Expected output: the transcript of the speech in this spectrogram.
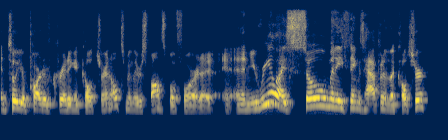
until you're part of creating a culture and ultimately responsible for it, and then you realize so many things happen in the culture.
